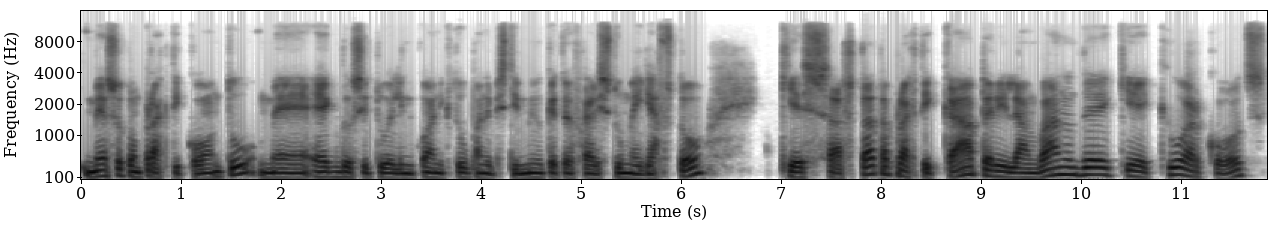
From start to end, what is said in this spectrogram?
μέσω των πρακτικών του με έκδοση του Ελληνικού Ανοιχτού Πανεπιστημίου και το ευχαριστούμε γι' αυτό και σε αυτά τα πρακτικά περιλαμβάνονται και QR codes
